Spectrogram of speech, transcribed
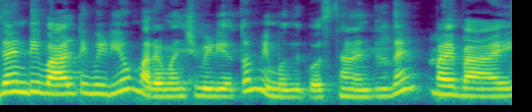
ఇదండి వాళ్ళ వీడియో. మరో మంచి వీడియోతో మీ ముందుకు వస్తానంటే దెన్ బాయ్ బాయ్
